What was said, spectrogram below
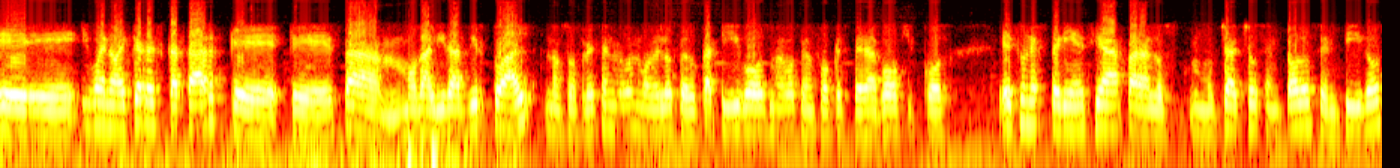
eh, y bueno, hay que rescatar que, esta modalidad virtual nos ofrece nuevos modelos educativos, nuevos enfoques pedagógicos. Es una experiencia para los muchachos en todos sentidos.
